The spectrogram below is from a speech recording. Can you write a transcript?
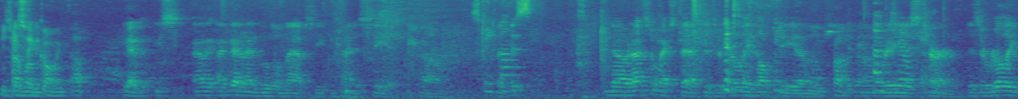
You talking about going up? Yeah, but you see, I, I've got it on Google Maps, so you can kind of see it. um, Speed bumps? No, not so much that, does it really help the, um, radius joking. turn? There's a really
